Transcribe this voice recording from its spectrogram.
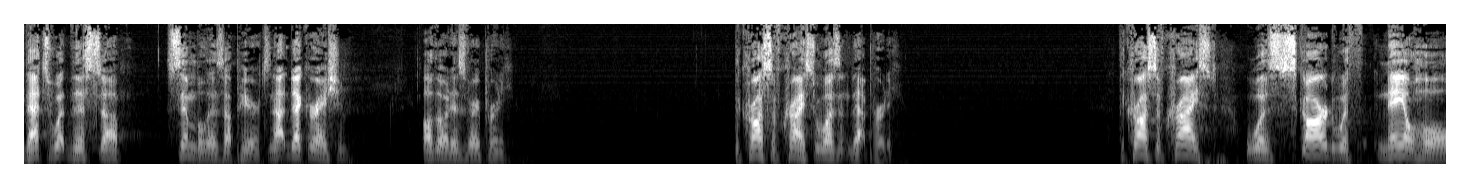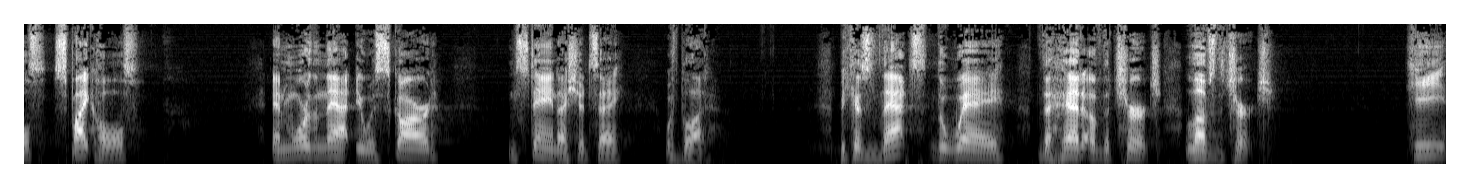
That's what this uh, symbol is up here. It's not decoration, although it is very pretty. The cross of Christ wasn't that pretty. The cross of Christ was scarred with nail holes, spike holes, and more than that, it was scarred and stained, I should say, with blood because that's the way the head of the church loves the church. He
